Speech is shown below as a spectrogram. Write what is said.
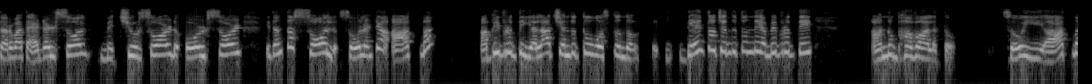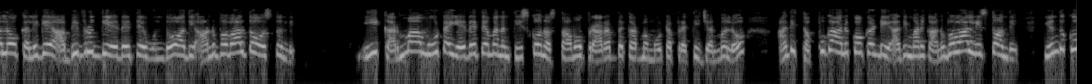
తర్వాత adult soul mature soul old soul ఇదంతా సోల్ సోల్ అంటే ఆత్మ. అభివృద్ధి ఎలా చెందుతూ వస్తుందో దేంతో చెందుతుంది అభివృద్ధి? అనుభవాలతో. సో ఈ ఆత్మలో కలిగే అభివృద్ధి ఏదైతే ఉందో అది అనుభవాలతో వస్తుంది. ఈ కర్మ మూట ఏదైతే మనం తీసుకొని వస్తామో ప్రారంభ కర్మ మూట ప్రతి జన్మలో అది తప్పుగా అనుకోకండి. అది మనకు అనుభవాలను ఇస్తోంది. ఎందుకు?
